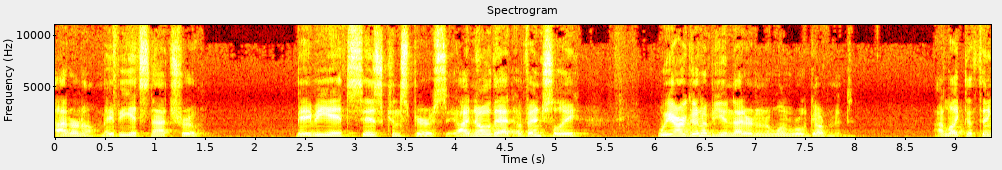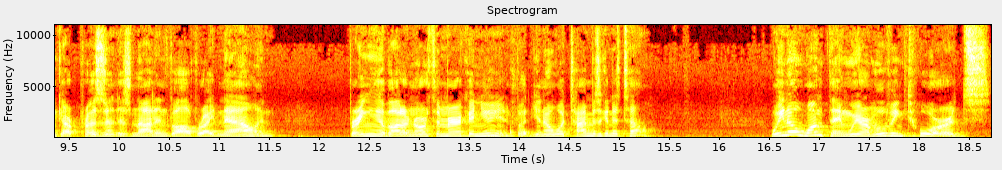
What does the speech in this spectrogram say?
I don't know. Maybe it's not true. Maybe it is conspiracy. I know that eventually we are going to be united in a one world government. I'd like to think our president is not involved right now in bringing about a North American Union. But you know what? Time is going to tell. We know one thing we are moving towards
